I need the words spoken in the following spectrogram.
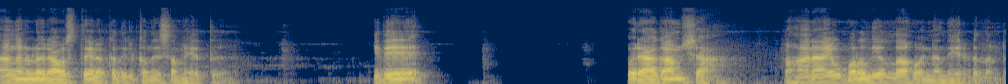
അങ്ങനെയുള്ള ഒരു അവസ്ഥയിലൊക്കെ നിൽക്കുന്ന സമയത്ത് ഇതേ ഒരാകാംക്ഷ മഹാനായ ഉമർ അലി അള്ളാഹു എന്നെ നേരിടുന്നുണ്ട്.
